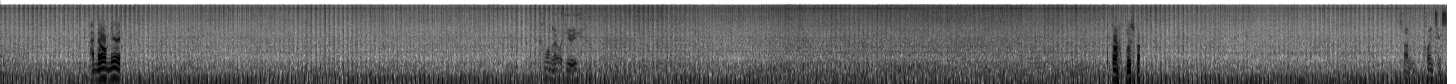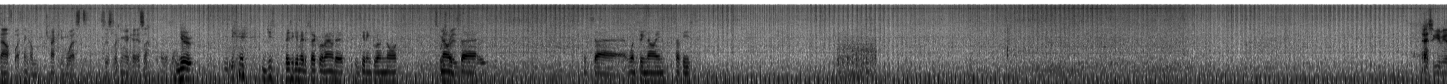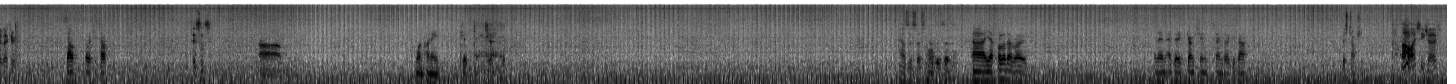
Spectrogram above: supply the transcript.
I know I'm near it. Come on, little Huey. Oh, blue smoke. So I'm pointing south, but I think I'm tracking west. Is this looking okay, sir? you're you just basically made a circle around it. You're getting blown north. which now way it's is- uh, it's uh, 139 southeast. Has to give me a vector. South, directly south. Distance. Um, 1.8 click. Okay. How's this, Essah? Uh, yeah, follow that road. And then at the junction, turn directly south. This junction. Oh, I see Jive.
